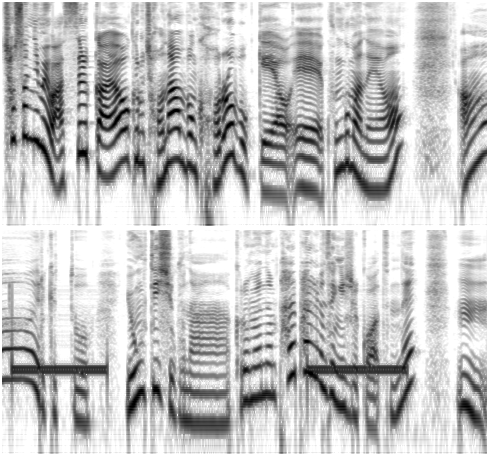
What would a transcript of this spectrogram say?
첫 손님이 왔을까요? 그럼 전화 한번 걸어볼게요. 예, 궁금하네요. 아, 이렇게 또 용띠시구나. 그러면은 88년생이실 것 같은데? 음.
